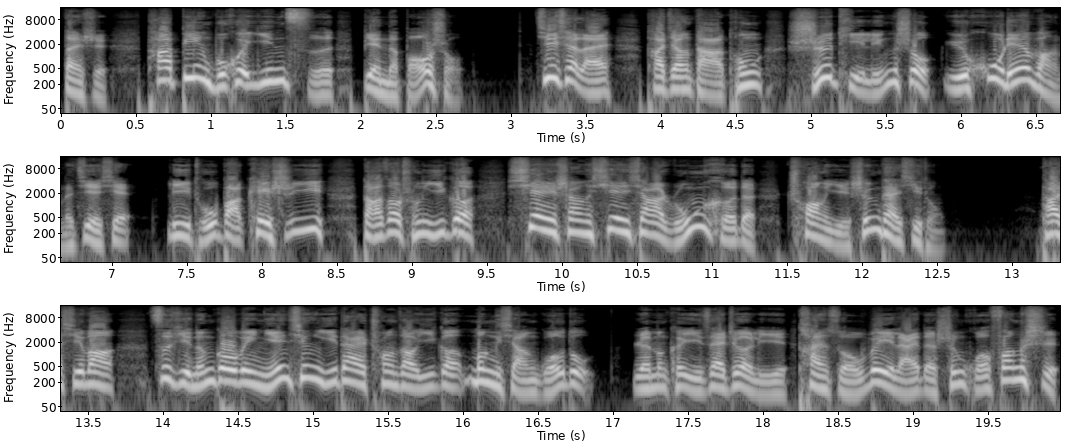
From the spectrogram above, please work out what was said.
但是他并不会因此变得保守。接下来，他将打通实体零售与互联网的界限。力图把 K 十一打造成一个线上线下融合的创意生态系统。他希望自己能够为年轻一代创造一个梦想国度，人们可以在这里探索未来的生活方式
